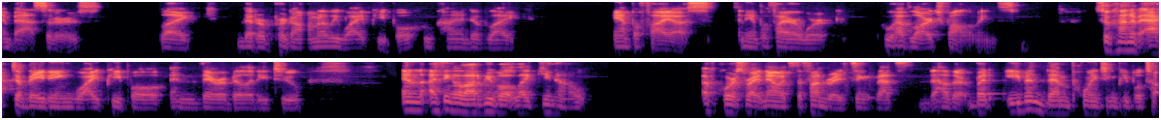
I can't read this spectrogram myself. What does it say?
ambassadors like that are predominantly white people who kind of like amplify us and amplify our work who have large followings. So kind of activating white people and their ability to and i think a lot of people like you know of course right now it's the fundraising that's how they're but even them pointing people to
